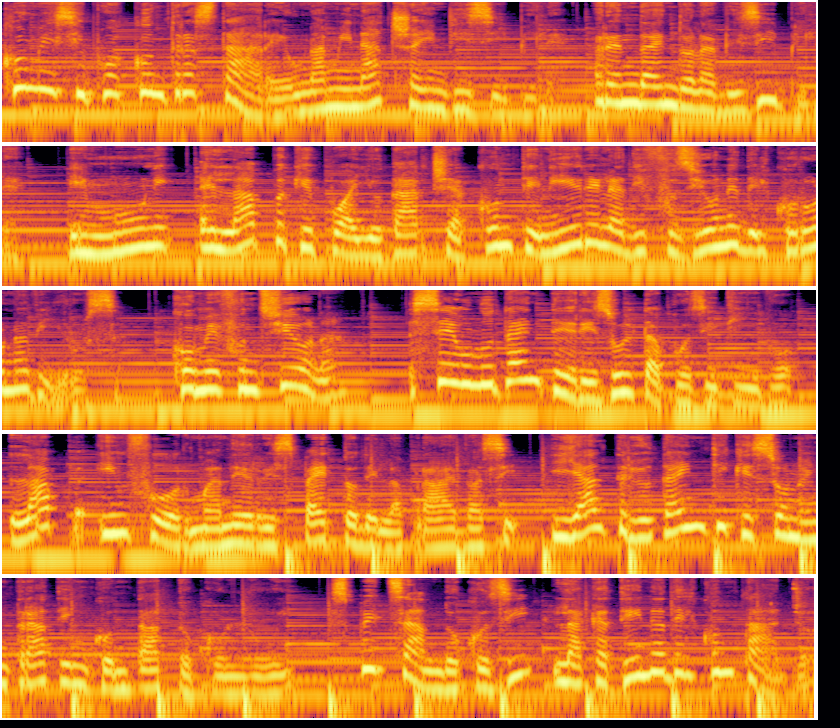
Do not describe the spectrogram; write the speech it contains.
Come si può contrastare una minaccia invisibile, rendendola visibile? Immuni è l'app che può aiutarci a contenere la diffusione del coronavirus. Come funziona? Se un utente risulta positivo, l'app informa nel rispetto della privacy gli altri utenti che sono entrati in contatto con lui, spezzando così la catena del contagio.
